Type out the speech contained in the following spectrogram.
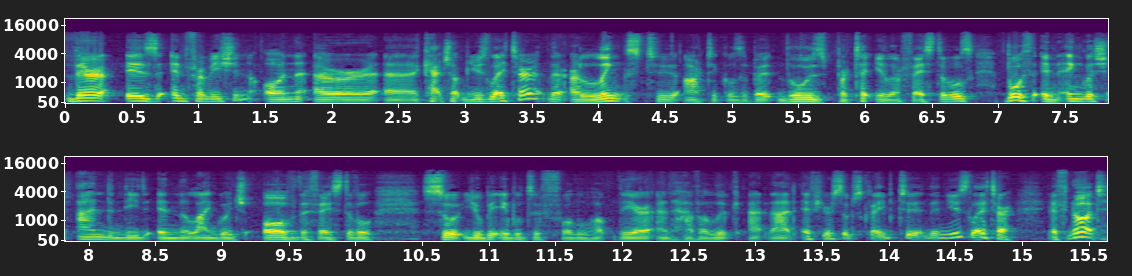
there is information on our uh, catch up newsletter. There are links to articles about those particular festivals, both in English and indeed in the language of the festival. So, you'll be able to follow up there and have a look at that if you're subscribed to the newsletter. If not,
